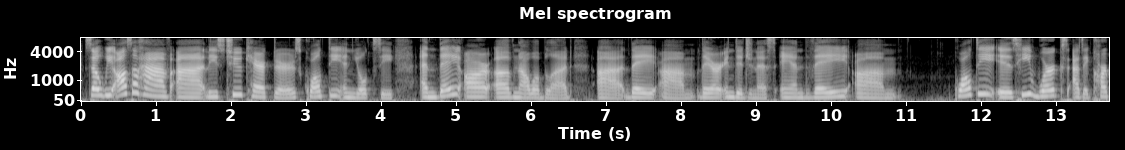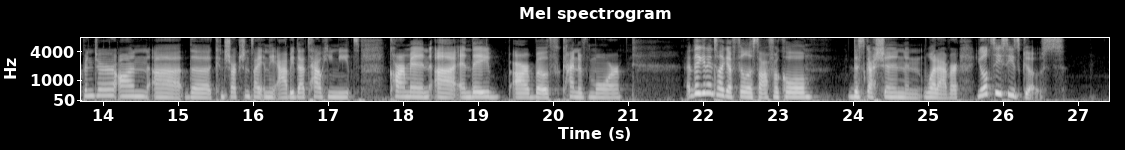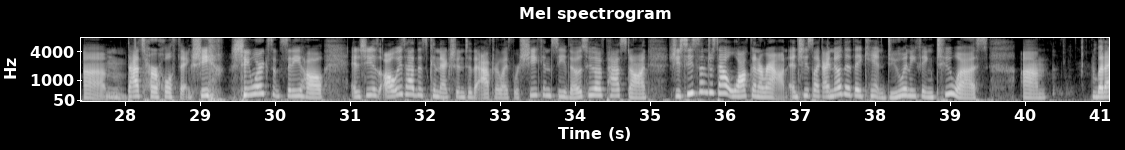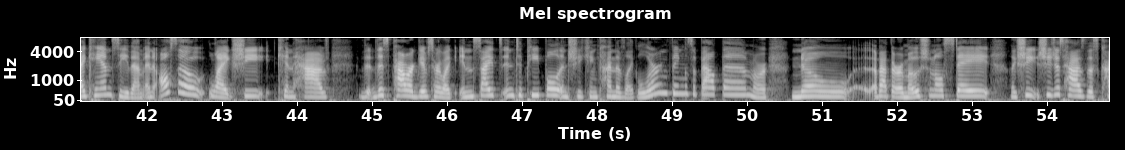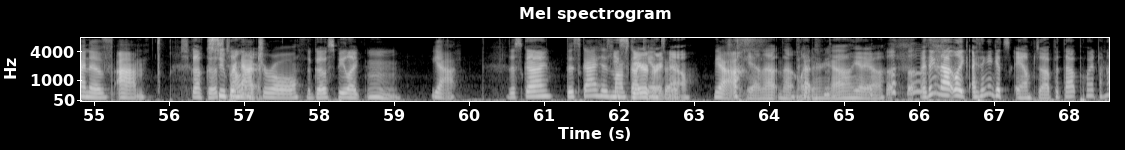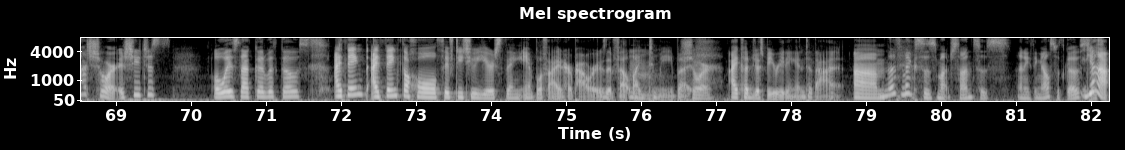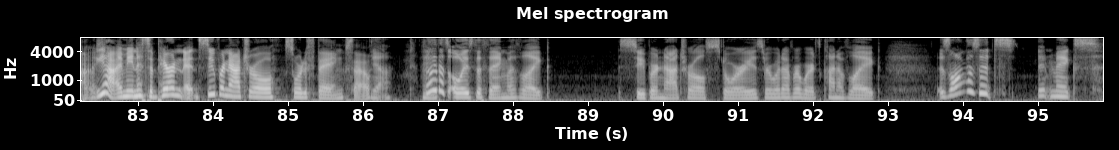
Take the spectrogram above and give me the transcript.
so we also have uh, these two characters, Qualti and Yoltzi, and they are of Nahua blood. Uh, they um they are indigenous, and they um Qualti is he works as a carpenter on uh, the construction site in the Abbey. That's how he meets Carmen, uh, and they are both kind of more. They get into like a philosophical discussion and whatever. Yoltzi sees ghosts. Um, that's her whole thing. She she works at City Hall, and she has always had this connection to the afterlife where she can see those who have passed on. She sees them just out walking around, and she's like, I know that they can't do anything to us. Um, but I can see them. And also, like, she can have th- this power gives her like insights into people, and she can kind of like learn things about them or know about their emotional state. Like, she she just has this kind of um, supernatural. The ghosts be like, mm, Yeah, this guy, this guy, his mom's got cancer. right now. Yeah, Yeah, that that later. Yeah, yeah, yeah. I think that like I think it gets amped up at that point. I'm not sure. Is she just always that good with ghosts? I think I think the whole fifty-two years thing amplified her powers. It felt like to me, but Sure. I could just be reading into that. Um, That makes as much sense as anything else with ghosts. Yeah suppose. yeah i mean it's a parent it's supernatural sort of thing so Yeah. I feel like that's always the thing with like supernatural stories or whatever where it's kind of like as long as it's it makes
